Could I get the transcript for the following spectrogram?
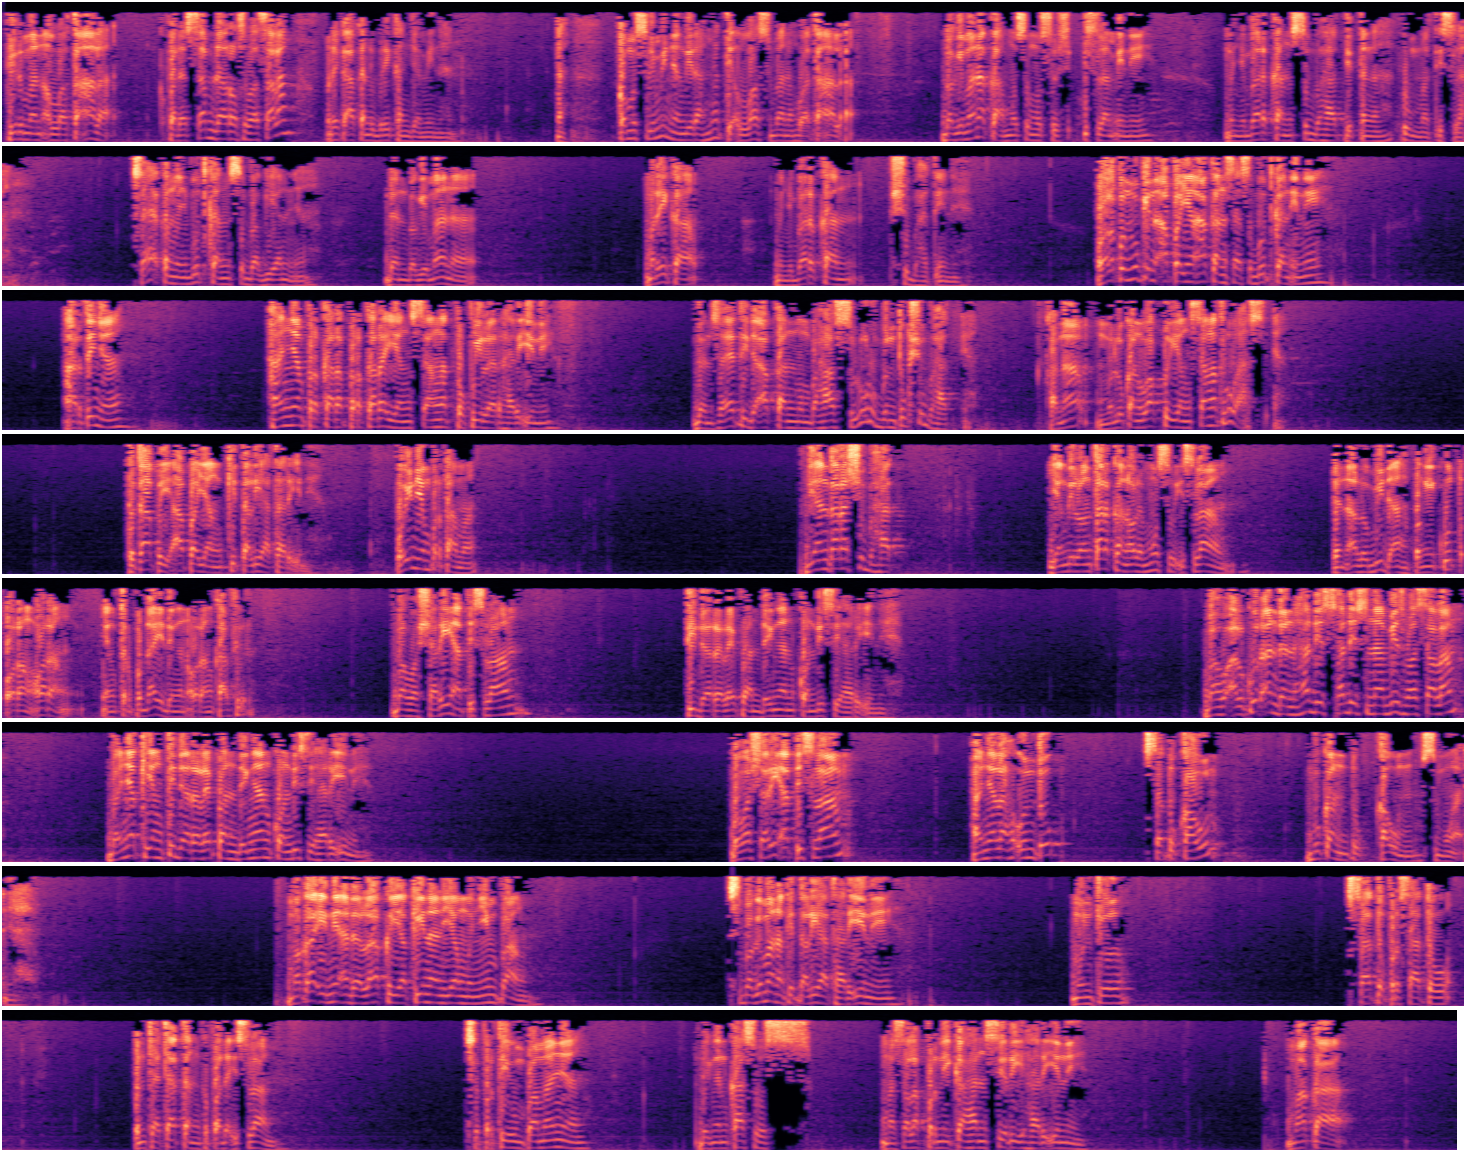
firman Allah taala, kepada sabda Rasulullah SAW, mereka akan diberikan jaminan. Nah, kaum muslimin yang dirahmati Allah Subhanahu wa taala, bagaimanakah musuh-musuh Islam ini menyebarkan subhat di tengah umat Islam? Saya akan menyebutkan sebagiannya dan bagaimana mereka menyebarkan syubhat ini. Walaupun mungkin apa yang akan saya sebutkan ini artinya hanya perkara-perkara yang sangat populer hari ini dan saya tidak akan membahas seluruh bentuk syubhat ya. Karena memerlukan waktu yang sangat luas ya. Tetapi apa yang kita lihat hari ini? Poin yang pertama, Di antara syubhat yang dilontarkan oleh musuh Islam dan ahlu bidah pengikut orang-orang yang terpedaya dengan orang kafir bahwa syariat Islam tidak relevan dengan kondisi hari ini. Bahwa Al-Quran dan hadis-hadis Nabi SAW banyak yang tidak relevan dengan kondisi hari ini. Bahwa syariat Islam hanyalah untuk satu kaum, bukan untuk kaum semuanya. Maka ini adalah keyakinan yang menyimpang sebagaimana kita lihat hari ini muncul satu persatu pencacatan kepada Islam seperti umpamanya dengan kasus masalah pernikahan siri hari ini maka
